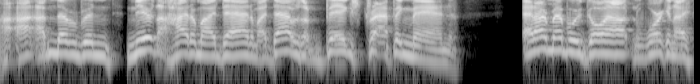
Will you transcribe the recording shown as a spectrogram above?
I, have never been near the height of my dad, and my dad was a big, strapping man. And I remember we going out and working. I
